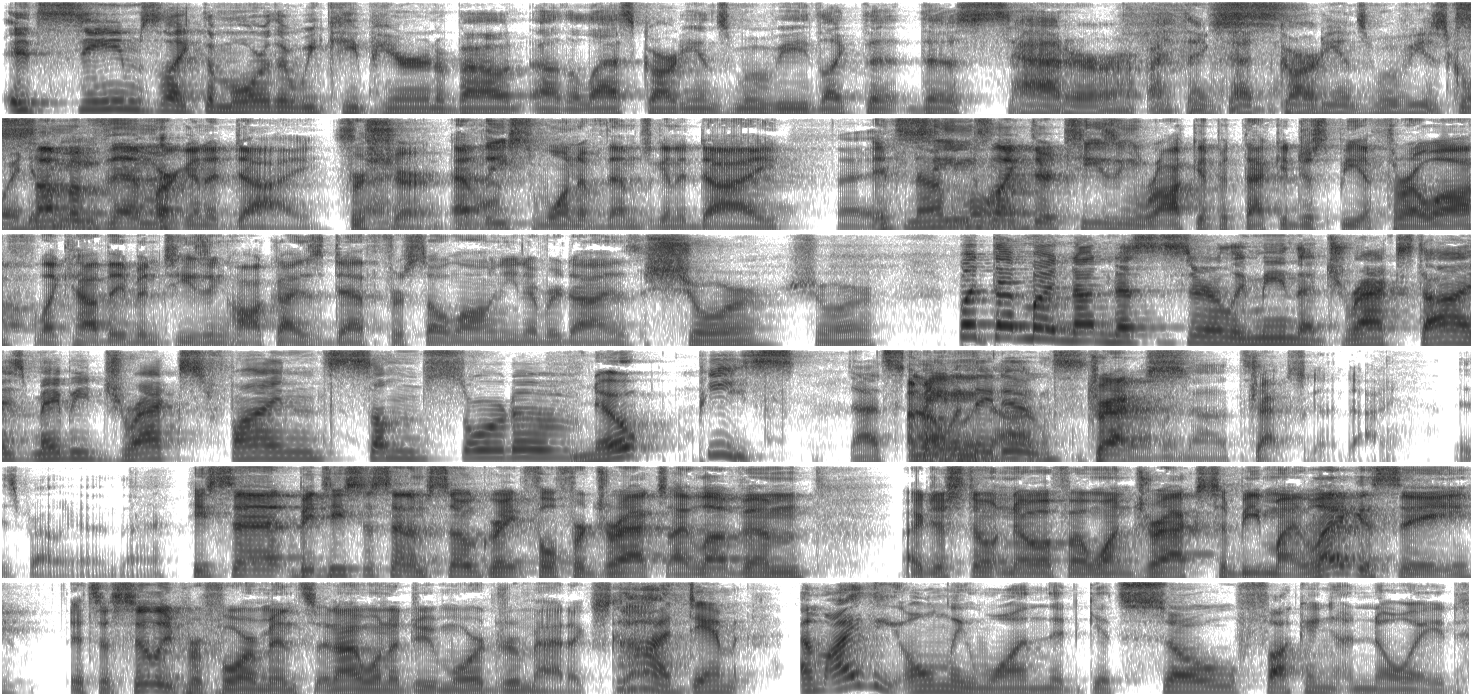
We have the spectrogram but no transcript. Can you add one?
It seems like the more that we keep hearing about uh, the last Guardians movie, like the the sadder I think that Guardians movie is going Some to be. Some of them are going to die for sure. At least one of them's going to die. it if not seems more. like they're teasing Rocket, but that could just be a throw off, like how they've been teasing Hawkeye's death for so long and he never dies. Sure, sure. But that might not necessarily mean that Drax dies. Maybe Drax finds some sort of Nope. peace. That's I not mean, what they not. do. Drax. Drax is going to die. He's probably gonna die. He said, Batista said, I'm so grateful for Drax. I love him. I just don't know if I want Drax to be my legacy. It's a silly performance, and I want to do more dramatic stuff. God damn it. Am I the only one that gets so fucking annoyed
